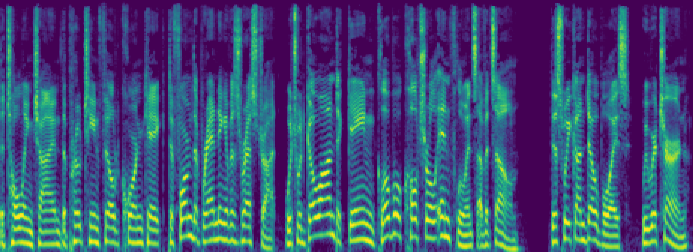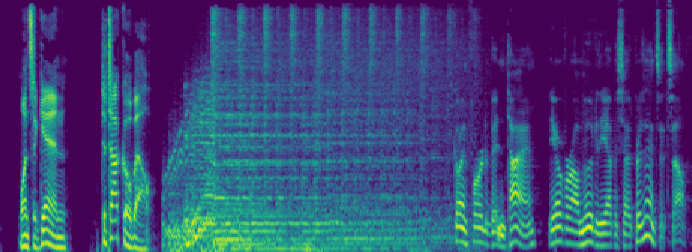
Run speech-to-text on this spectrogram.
the tolling chime, the protein filled corn cake, to form the branding of his restaurant, which would go on to gain global cultural influence of its own. This week on Doughboys, we return, once again, to Taco Bell. Going forward a bit in time, the overall mood of the episode presents itself.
